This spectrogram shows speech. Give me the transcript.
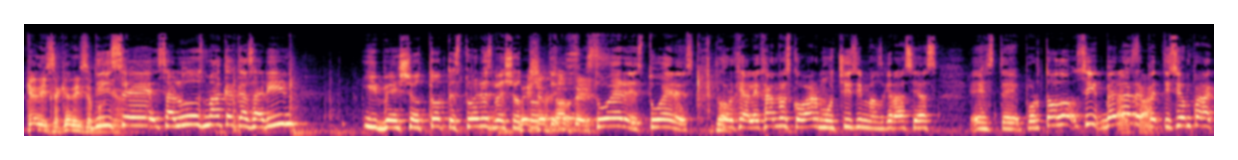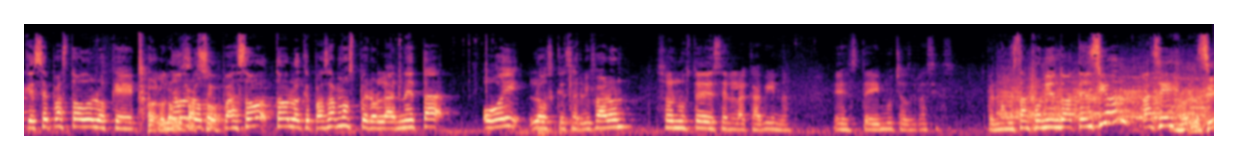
¿Qué dice? ¿Qué dice? Dice, saludos Maca Casarín y Bechototes. Tú eres Bechototes. Bechototes. Tú eres, tú eres. Jorge Alejandro Escobar, muchísimas gracias este, por todo. Sí, ve la está. repetición para que sepas todo lo que, Todo lo todo que lo pasó. que pasó, todo lo que pasamos, pero la neta, hoy los que se rifaron son ustedes en la cabina. Este, y muchas gracias. Pero no me están poniendo atención, así. Sí,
